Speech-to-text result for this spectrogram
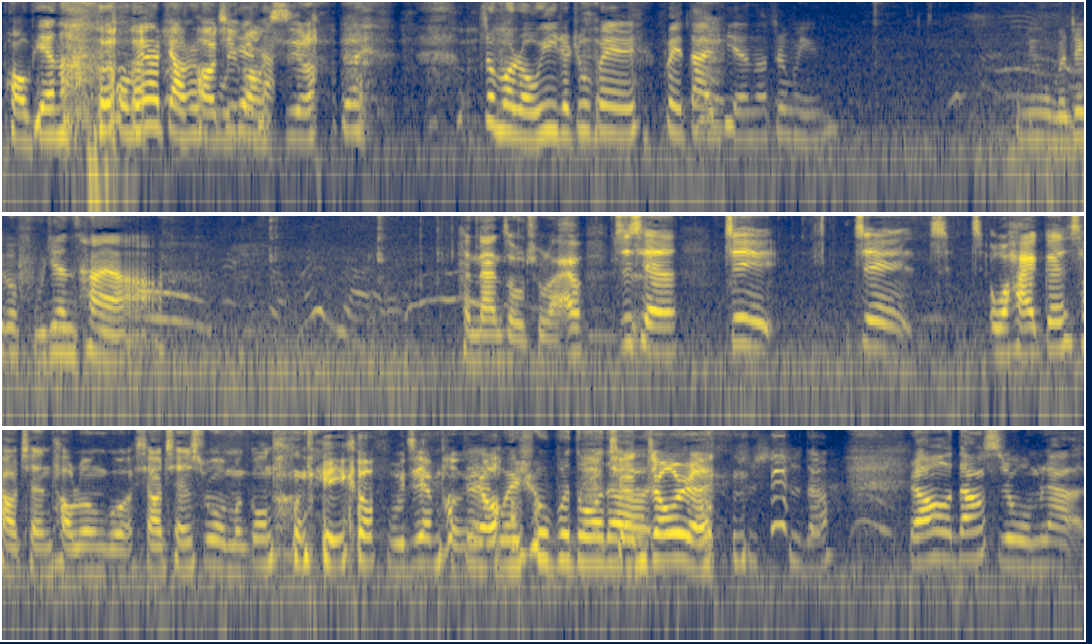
跑偏了，我们要讲的跑去广西了。对，这么容易的就被被带偏了，证明证明我们这个福建菜啊，很难走出来。哎呦，之前这这这，我还跟小陈讨论过，小陈是我们共同的一个福建朋对，友，为数不多的泉州人。是的，然后当时我们俩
